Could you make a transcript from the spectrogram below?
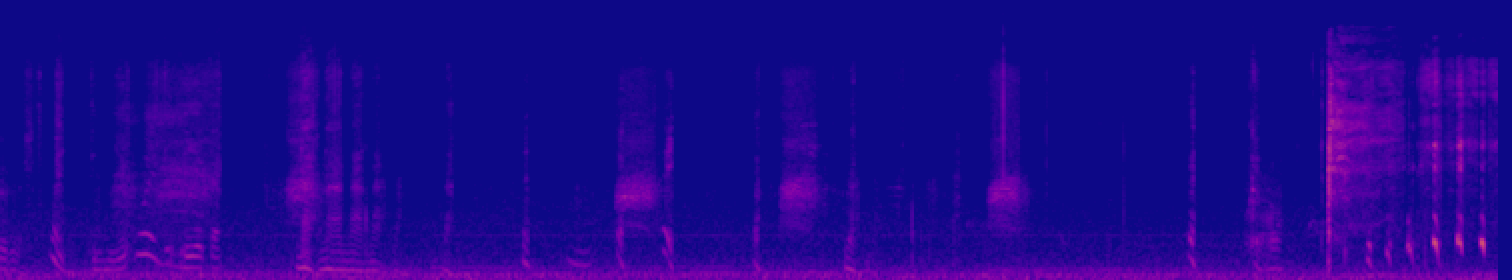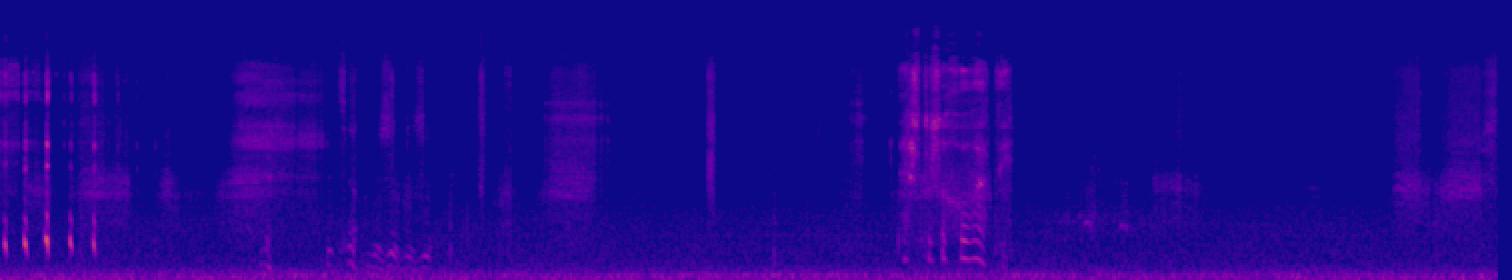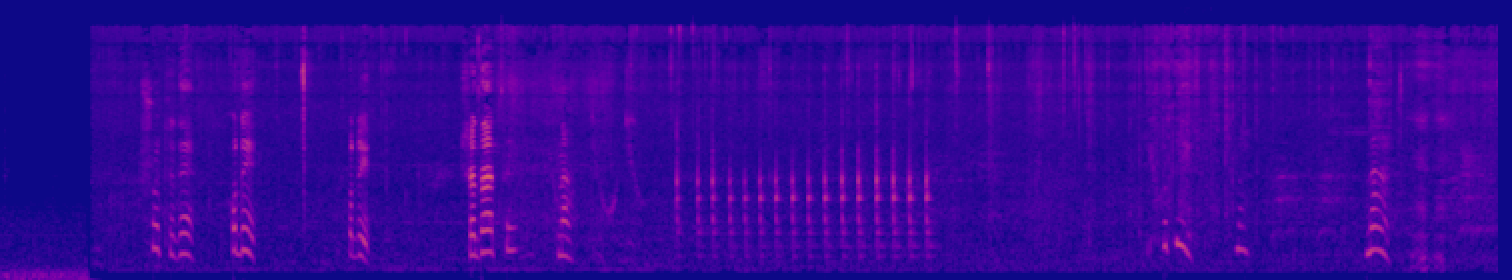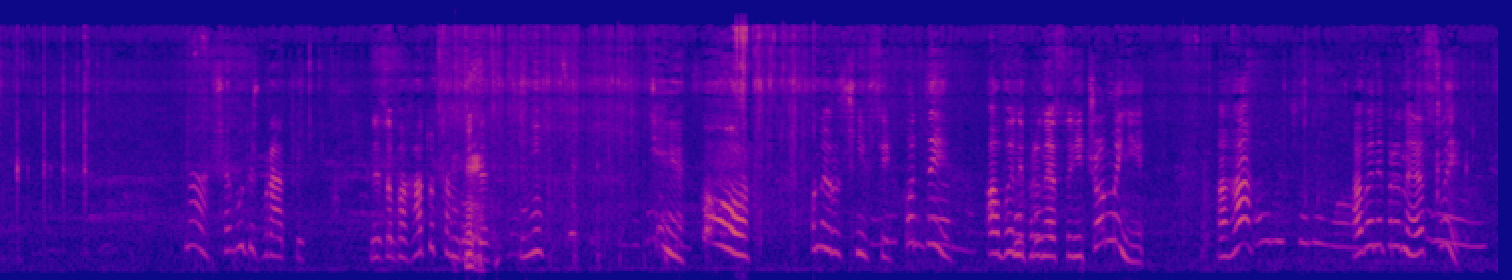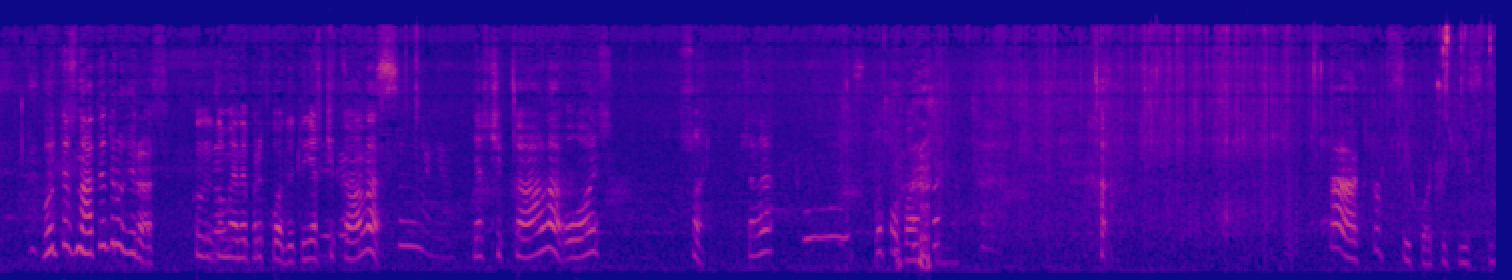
Ой, ти мій, ой, яка. На, на, на, на, на. на. На. Вкрала. Біжи, біжи. Де ж то? Що ти де? Ходи. Ходи. Ще дати? На. І ходи. На. На. На, ще будеш брати. Не забагато там буде? Ні. Ні. О, вони ручні всі. Ходи. А ви не принесли нічого мені? Ага. А ви не принесли. Будете знати другий раз, коли до мене приходите. Я ж чекала. Я ж чекала. Ось. Все, взяла. До побачення. Так, тут всі хочуть їсти.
